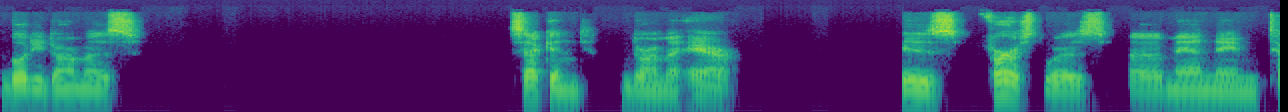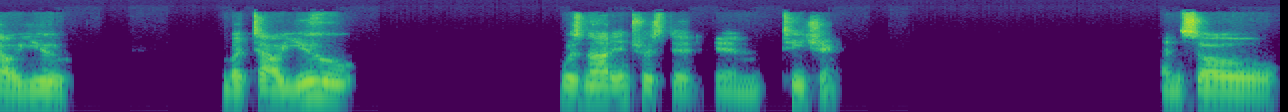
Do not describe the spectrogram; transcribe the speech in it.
Bodhidharma's second Dharma heir. His first was a man named Tao Yu, but Tao Yu was not interested in teaching. And so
